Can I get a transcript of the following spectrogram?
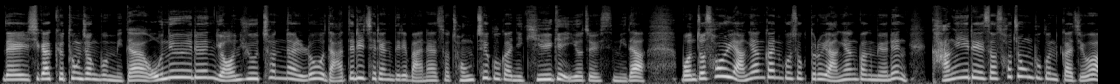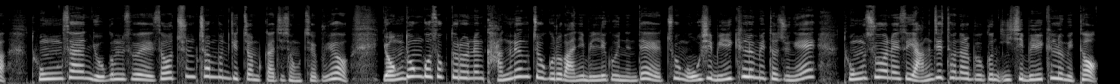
네, 이 시각 교통정보입니다. 오늘은 연휴 첫날로 나들이 차량들이 많아서 정체 구간이 길게 이어져 있습니다. 먼저 서울 양양간 고속도로 양양 방면은 강일에서 서종 부근까지와 동산 요금소에서 춘천 분기점까지 정체고요. 영동 고속도로는 강릉 쪽으로 많이 밀리고 있는데 총 51km 중에 동수원에서 양지터널 부근 21km,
